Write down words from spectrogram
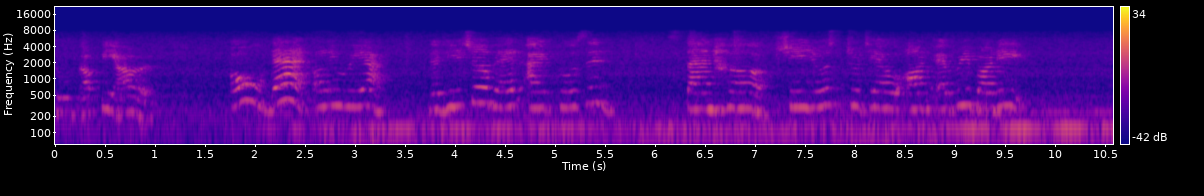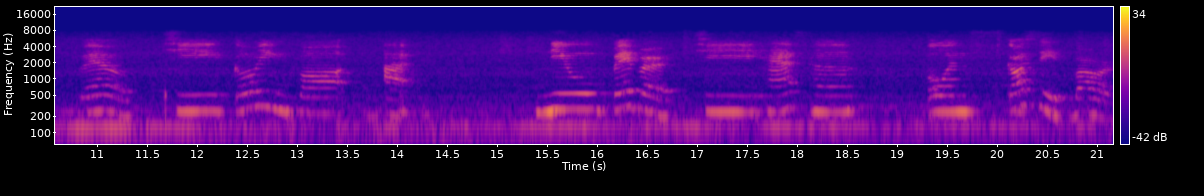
to copy ours. Oh, Dad, Olivia. The teacher said I couldn't stand her. She used to tell on everybody. Well, she going for a new paper. She has her own gossip board.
